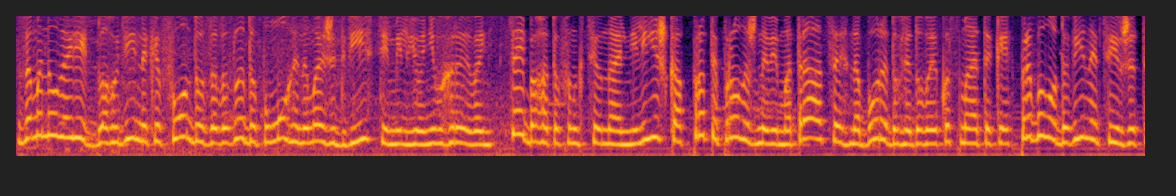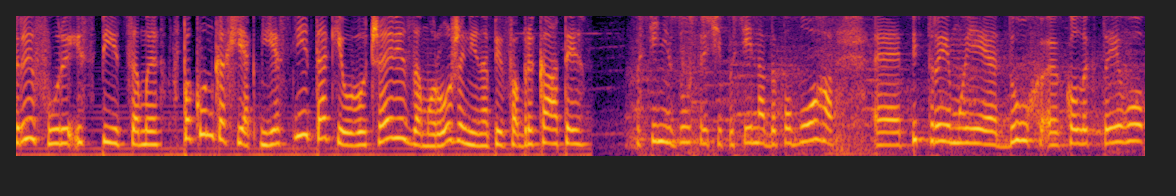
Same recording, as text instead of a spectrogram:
За минулий рік благодійники фонду завезли допомоги на майже 200 мільйонів гривень. Це й багатофункціональні ліжка, протипролежневі матраци, набори доглядової косметики. Прибуло до Вінниці вже три фури із піцами. В пакунках як м'ясні, так і овочеві заморожені напівфабрикати. Постійні зустрічі, постійна допомога е, підтримує дух е, колективу.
